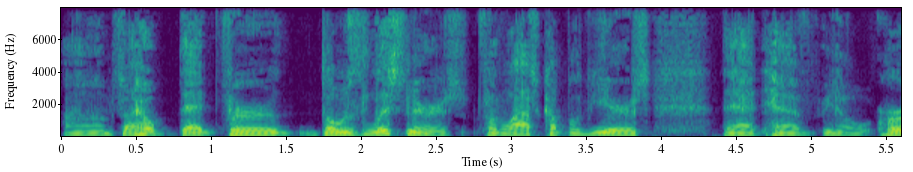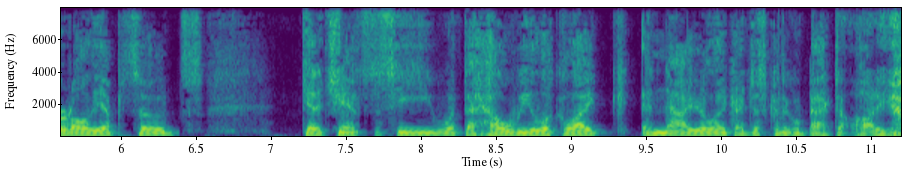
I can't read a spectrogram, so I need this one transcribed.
Um, so I hope that for those listeners for the last couple of years that have, you know, heard all the episodes, get a chance to see what the hell we look like. And now you're like, I'm just going to go back to audio.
